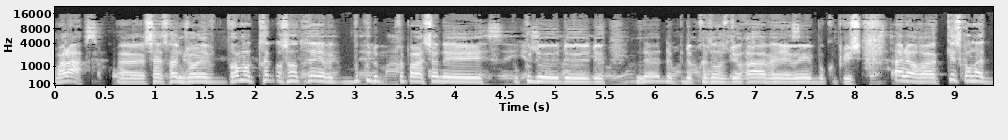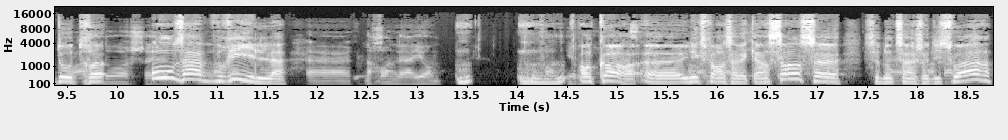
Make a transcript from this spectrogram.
voilà, ça sera une journée vraiment très concentrée avec beaucoup de préparation, des, beaucoup de, de, de, de, présence du Rav et, beaucoup plus. Alors, qu'est-ce qu'on a d'autre? 11 avril. Encore euh, une expérience avec un sens, euh, c'est donc c'est un jeudi soir.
